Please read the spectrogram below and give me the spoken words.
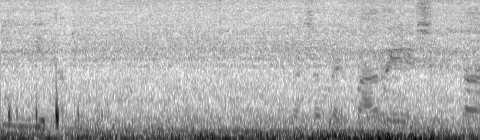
Lu gitu. Sampai Paris kita.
